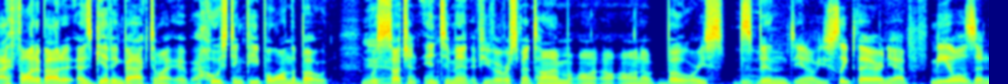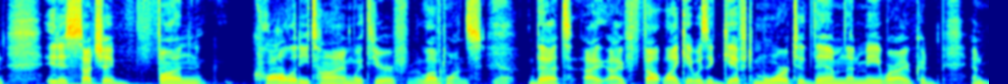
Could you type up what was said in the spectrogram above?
I thought about it as giving back to my uh, hosting people on the boat was Yeah. such an intimate. If you've ever spent time on, on a boat where you s- spend, you know, you sleep there and you have meals, and it is such a fun quality time with your loved ones Yeah. that I, I felt like it was a gift more to them than me, where I could, and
